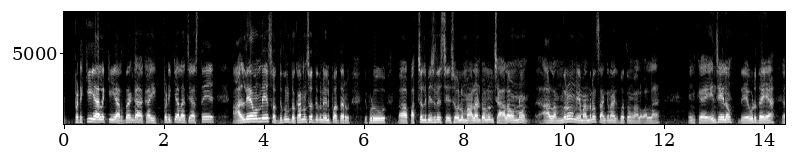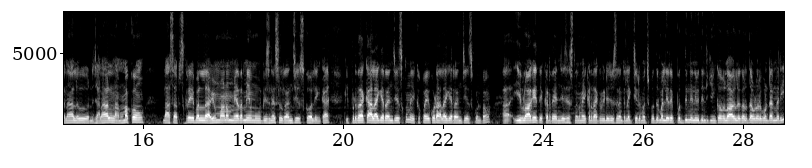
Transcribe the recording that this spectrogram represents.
ఇప్పటికీ వాళ్ళకి అర్థం కాక ఇప్పటికీ అలా చేస్తే వాళ్ళదే ఉంది. సర్దుకుని దుకాణం సర్దుకుని వెళ్ళిపోతారు. ఇప్పుడు పచ్చల బిజినెస్ చేసేవాళ్ళు మాలాంటి వాళ్ళు చాలా ఉన్నాం. వాళ్ళందరం మేమందరం సంకనాగిపోతాం వాళ్ళ వల్ల. ఇంకా ఏం చేయలేం. దేవుడు దయ జనాలు జనాల నమ్మకం నా సబ్స్క్రైబర్ల అభిమానం మీద మేము బిజినెస్లు రన్ చేసుకోవాలి ఇంకా. ఇప్పటిదాకా అలాగే రన్ చేసుకున్నాం ఇకపై కూడా అలాగే రన్ చేసుకుంటాం. ఈ వ్లాగ్ అయితే ఇక్కడ ఎంజాయ్ చేస్తున్నాము ఇక్కడ దాకా వీడియో చూసారంటే లైక్ చేయడం మర్చిపోతే మళ్ళీ రేపు పొద్దున్న ఎనిమిదింటికి ఇంకో వ్లాగ్లో కలుద్దాం. అప్పటి వరకు ఉంటాను మరి.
